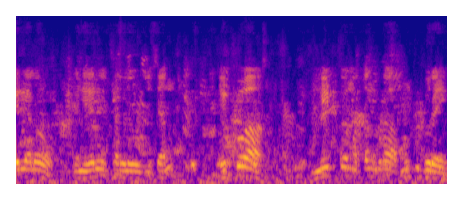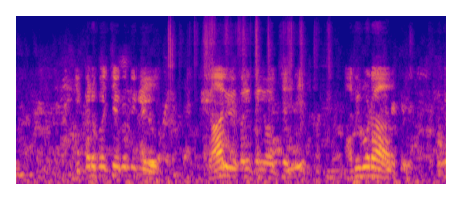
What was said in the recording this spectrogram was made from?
ఏరియాలో నేను ఏరియా సర్వేలు చూశాను. ఎక్కువ నీటితో మొత్తం కూడా ముంపు గురైంది. ఇక్కడికి వచ్చే కొద్దికి గాలి విపరీతంగా వచ్చింది. అది కూడా ఒక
